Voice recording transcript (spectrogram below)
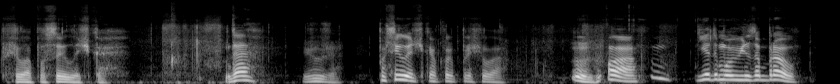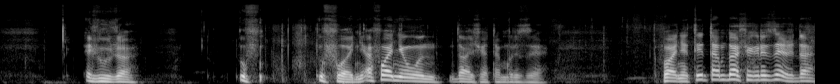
прийшла посилочка. Да, Жужа? Посилочка при- прийшла. М, А, м, я думав, він забрав Жужа У, Фані. А Фаня вон далі там гризе. Фаня, ти там далі гризеш, да?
